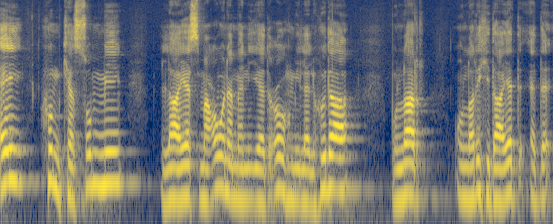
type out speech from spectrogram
Ey hum kesummi la yesma'un men yed'uhum ilel huda. Bunlar onları hidayet ede-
